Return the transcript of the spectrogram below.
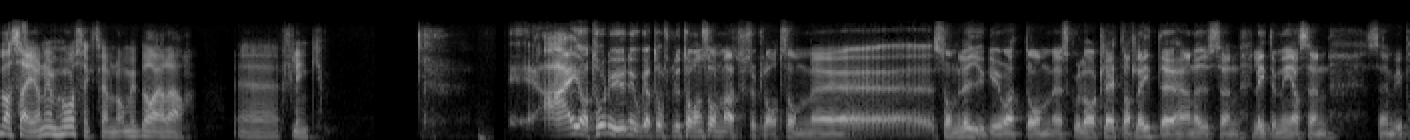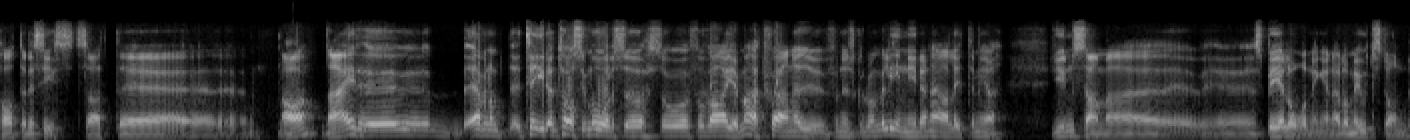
vad säger ni om H65 då, om vi börjar där? Eh, Flink. Nej, jag trodde ju nog att de skulle ta en sån match såklart som, eh, som Lugi och att de skulle ha klättrat lite här nu sen, lite mer sen, sen vi pratade sist. Så att eh, ja, nej, det, även om tiden tas i mål så, så för varje match här nu, för nu skulle de väl in i den här lite mer gynnsamma eh, spelordningen eller motstånd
